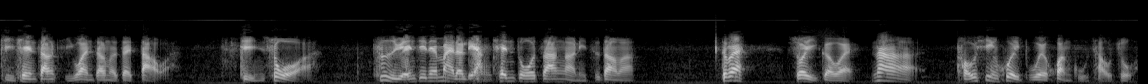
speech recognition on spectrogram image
几千张、几万张的在倒啊。锦硕啊，智源今天卖了两千多张啊，你知道吗？对不对？所以各位，那投信会不会换股操作？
